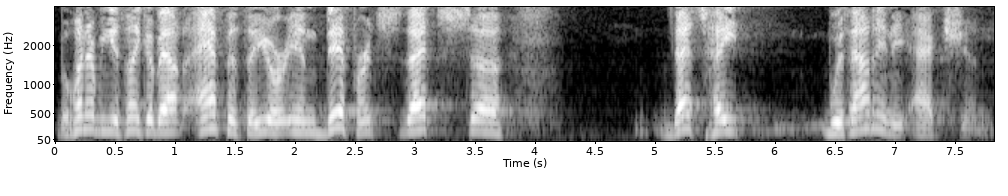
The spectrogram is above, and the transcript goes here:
But whenever you think about apathy or indifference, that's, uh, that's hate without any action.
